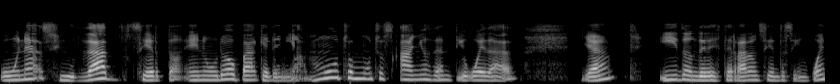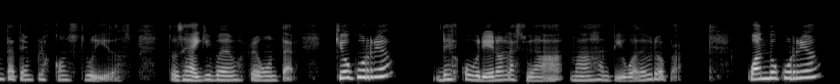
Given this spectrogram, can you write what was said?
una ciudad, ¿cierto?, en Europa que tenía muchos, muchos años de antigüedad, ¿ya? y donde desterraron 150 templos construidos. Entonces aquí podemos preguntar, ¿qué ocurrió? Descubrieron la ciudad más antigua de Europa. ¿Cuándo ocurrió?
